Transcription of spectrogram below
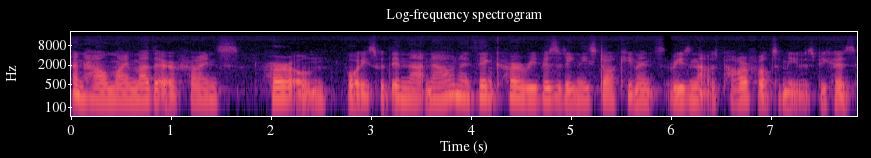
And how my mother finds her own voice within that now? And i think her revisiting these documents the reason that was powerful to me was because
